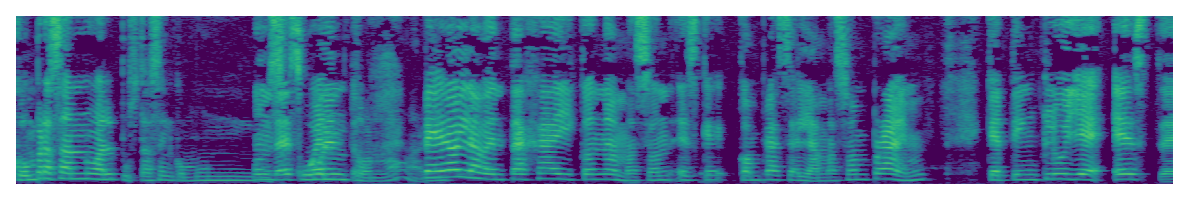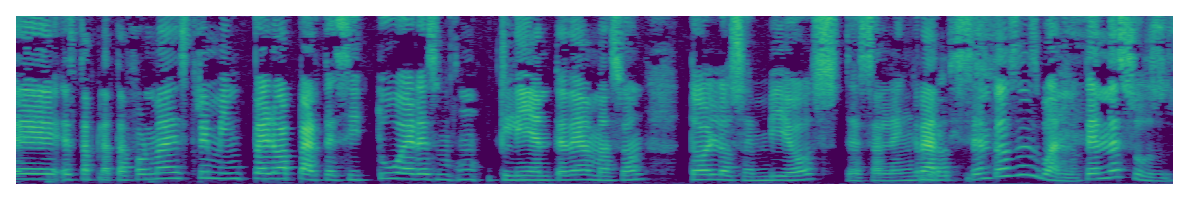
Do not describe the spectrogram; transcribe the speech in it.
compras anual, pues te hacen como un, descuento, ¿no? Pero la ventaja ahí con Amazon es que compras el Amazon Prime, que te incluye este, esta plataforma de streaming, pero aparte, si tú eres un cliente de Amazon, todos los envíos te salen gratis. Entonces, bueno, tienes sus...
